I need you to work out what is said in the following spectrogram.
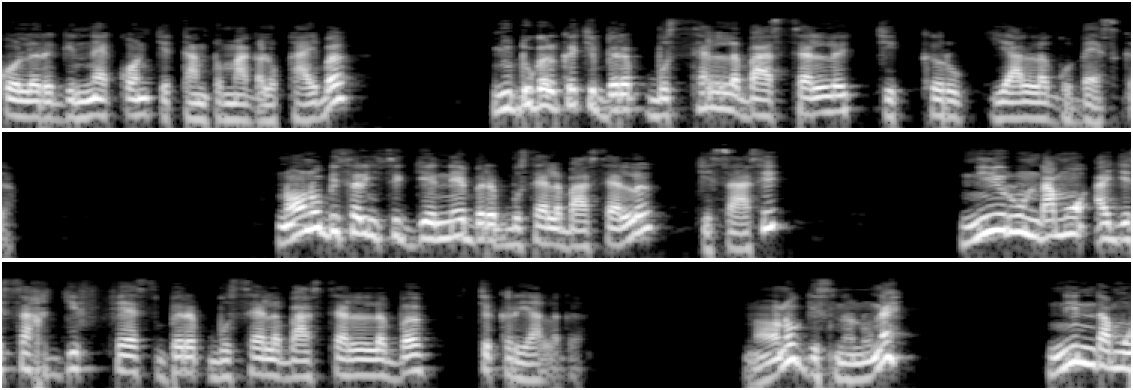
kóllëre gi nekkoon ci tàntu màggalukaay ba ñu dugal ko ci béréb bu sell baa sell ci këru yàlla gu bees ga noonu bi sëriñ si génnee béréb bu sell baa sell ci saa si niiru ndamu aji sax ji fees béréb bu sell baa sell ba ca kër yàlla ga noonu gis nanu ne ni ndamu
